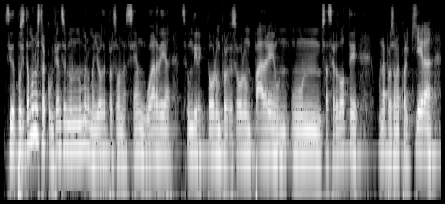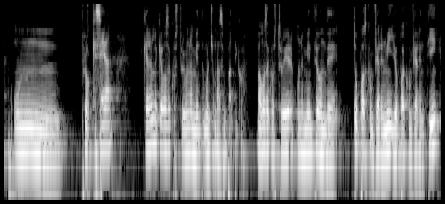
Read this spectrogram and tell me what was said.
si depositamos nuestra confianza en un número mayor de personas, sea un guardia, sea un director, un profesor, un padre, un, sacerdote, una persona cualquiera, un lo que sea, créanme que vamos a construir un ambiente mucho más empático. Vamos a construir un ambiente donde tú puedas confiar en mí, yo pueda confiar en ti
